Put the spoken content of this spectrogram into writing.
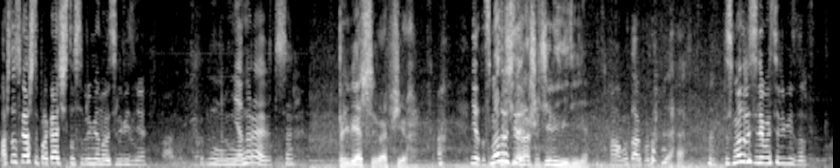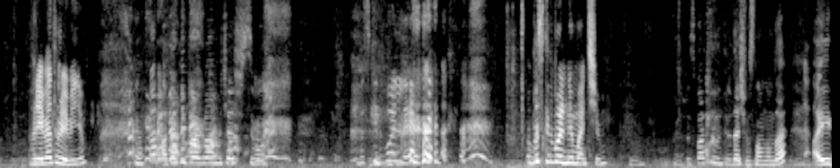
А что скажете про качество современного телевидения? Мне нравится. Приветствую всех. Нет, Это смотрите... наше телевидение. А, вот так вот. да? Смотрите ли вы телевизор? Время от времени. А какие программы чаще всего? Баскетбольные. Баскетбольные матчи. Спортивные передачи в основном, да? А и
